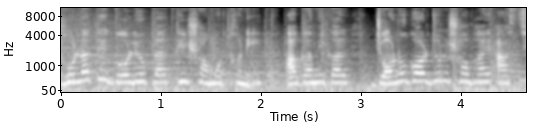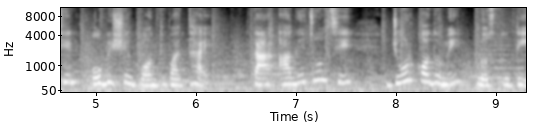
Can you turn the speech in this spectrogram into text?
ঢোলাতে দলীয় প্রার্থীর সমর্থনে আগামীকাল জনগর্জন সভায় আসছেন অভিষেক বন্দ্যোপাধ্যায়। তার আগে চলছে জোর কদমে প্রস্তুতি।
